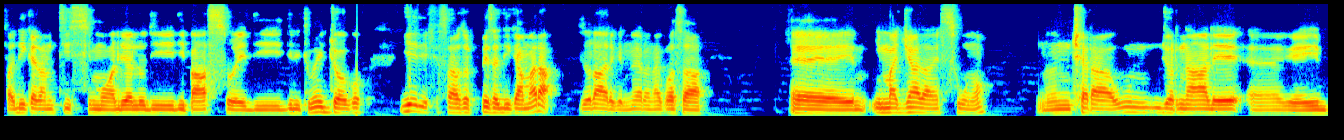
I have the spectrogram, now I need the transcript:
fatica tantissimo a livello di, di passo e di, di ritmo di gioco. Ieri c'è stata la sorpresa di Camarà, titolare, che non era una cosa eh, immaginata da nessuno. Non c'era un giornale eh, che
